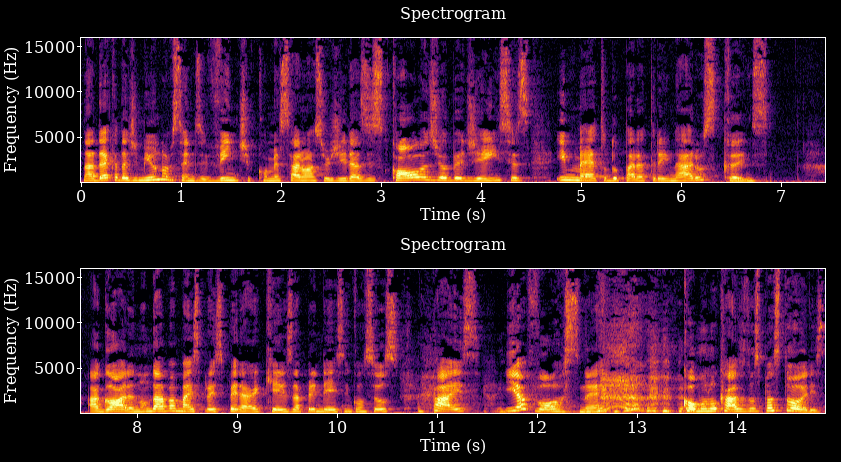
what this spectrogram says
Na década de 1920, começaram a surgir as escolas de obediências e método para treinar os cães. Agora não dava mais para esperar que eles aprendessem com seus pais e avós, né? Como no caso dos pastores.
